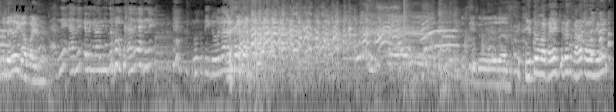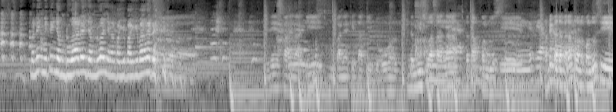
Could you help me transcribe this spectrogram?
bundanya lagi ngapain? Ani, Ani kedengeran itu, Ani, Ani, gue ketiduran. Ketiduran. Itu makanya kita sekarang kalau milih mending meeting jam 2 deh, jam 2 jangan pagi-pagi banget deh. Iya. Jadi sekali lagi bukannya kita tidur demi suasana Iya, tetap kondusif. kondusif, ya Tapi kadang-kadang terlalu kondusif.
